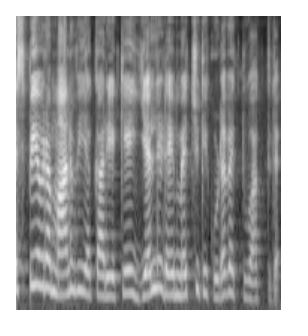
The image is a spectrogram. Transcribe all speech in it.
ಎಸ್ಪಿಯವರ ಮಾನವೀಯ ಕಾರ್ಯಕ್ಕೆ ಎಲ್ಲೆಡೆ ಮೆಚ್ಚುಗೆ ಕೂಡ ವ್ಯಕ್ತವಾಗ್ತಿದೆ.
